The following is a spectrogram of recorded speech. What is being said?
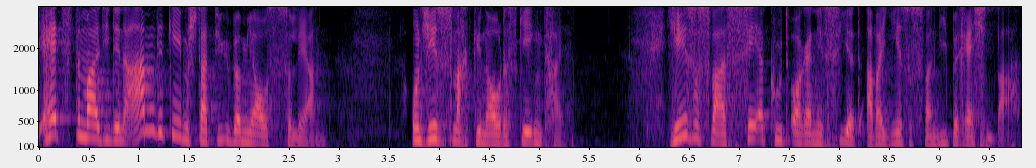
Hättest du mal die den Armen gegeben, statt die über mir auszuleeren. Und Jesus macht genau das Gegenteil. Jesus war sehr gut organisiert, aber Jesus war nie berechenbar.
